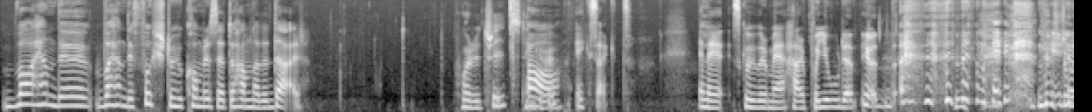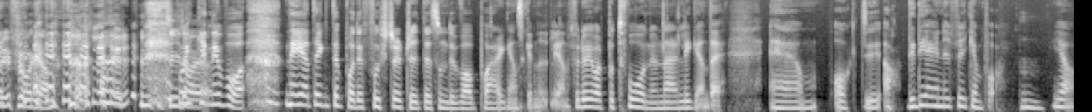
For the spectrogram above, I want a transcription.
vad, hände, vad hände först och hur kommer det sig att du hamnade där? På retreats, tänker ja, du? exakt. Eller ska vi börja med här på jorden? Inte. Hur stor är frågan? Vilken nivå? Nej, jag tänkte på det första retreatet som du var på här ganska nyligen. För du har varit på två nu närliggande. Um, och det, ja, det är det jag är nyfiken på. Mm. Ja.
